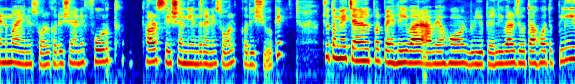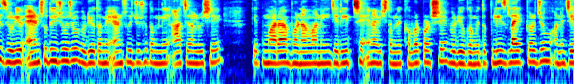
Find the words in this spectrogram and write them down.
એન્ડમાં એને સોલ્વ કરીશું અને ફોર્થ થર્ડ સેશનની અંદર એને સોલ્વ કરીશું ઓકે જો તમે ચેનલ પર પહેલી વાર આવ્યા હોય વીડિયો પહેલી વાર જોતા હોય, તો પ્લીઝ વીડિયો એન્ડ સુધી જોજો. વીડિયો તમે એન્ડ સુધી જોશો, તમને આ ચેનલ વિશે કે મારા ભણાવવાની જે રીત છે એના વિશે તમને ખબર પડશે. વીડિયો ગમે તો પ્લીઝ લાઇક કરજો. અને જે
